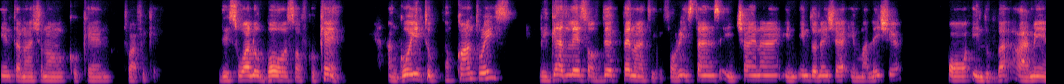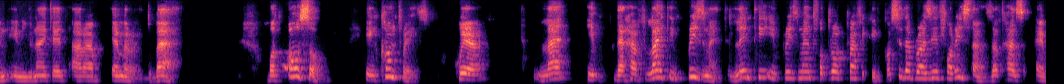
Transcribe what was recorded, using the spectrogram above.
international cocaine trafficking. They swallow balls of cocaine and go into countries regardless of death penalty. For instance, in China, in Indonesia, in Malaysia, or in Dubai, I mean, in United Arab Emirates, Dubai. But also in countries where in, that have light imprisonment, lengthy imprisonment for drug trafficking. Consider Brazil, for instance, that has a,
